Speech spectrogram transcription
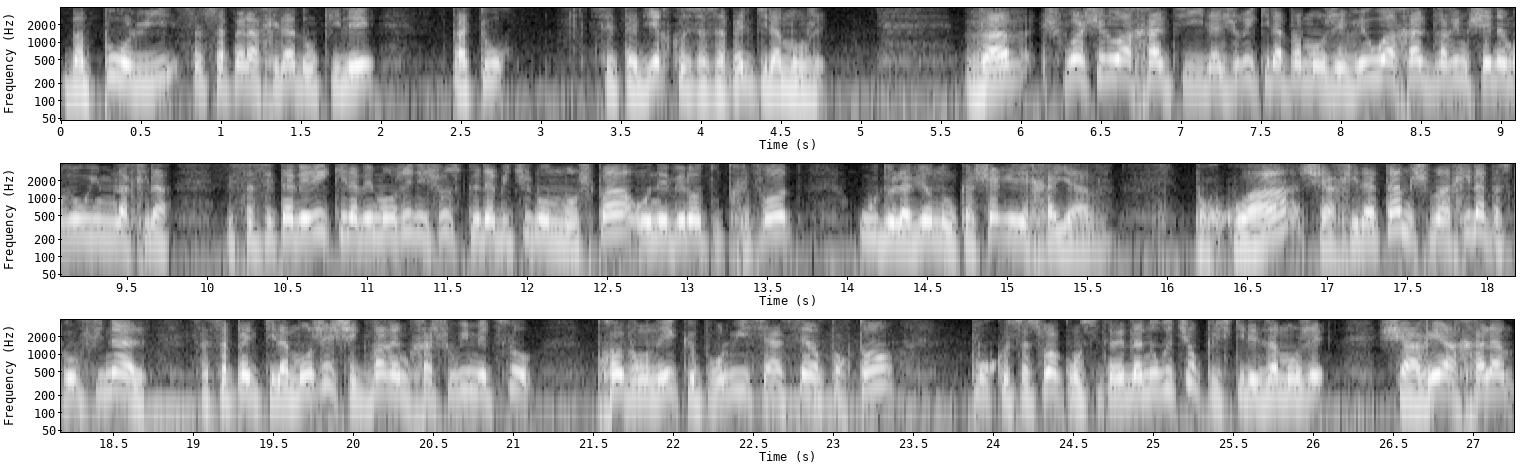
Bah pour lui, ça s'appelle achila, donc il est patour, c'est-à-dire que ça s'appelle qu'il a mangé. Vav, achalti, il a juré qu'il n'a pas mangé. Veu achal dvarim reuim lachila. Mais ça s'est avéré qu'il avait mangé des choses que d'habitude on ne mange pas, au nevelot ou trefot, ou de la viande non cachère, il est chayav. Pourquoi Chez parce qu'au final, ça s'appelle qu'il a mangé, chez gvarem chashuvim etzlo. Preuve en est que pour lui c'est assez important pour que ça soit considéré de la nourriture, puisqu'il les a mangés. Chez achalam.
